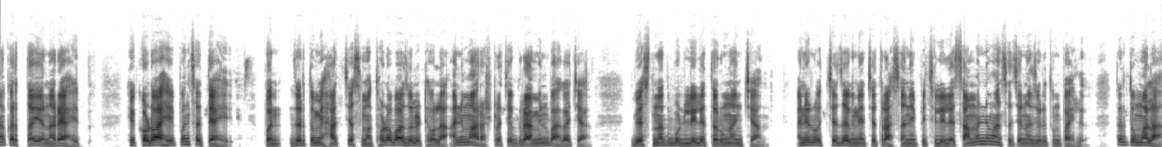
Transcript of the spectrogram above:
न करता येणारे आहेत. हे कडो आहे पण सत्य आहे. पण जर तुम्ही हाच चष्मा थोडा बाजूला ठेवला आणि महाराष्ट्राच्या ग्रामीण भागाच्या व्यसनात बुडलेल्या तरुणांच्या आणि रोजच्या जगण्याच्या त्रासाने पिचलेल्या सामान्य माणसाच्या नजरेतून पाहिलं तर तुम्हाला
